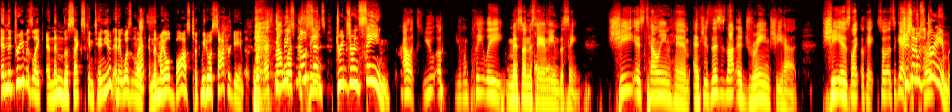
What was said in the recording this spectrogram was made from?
And the dream is like, and then the sex continued, and it wasn't like, That's- and then my old boss took me to a soccer game. Like, that's not makes what no scene- sense. Dreams are insane. alex you uh, you're completely misunderstanding the scene she is telling him and she's this is not a dream she had she is like okay so it's again she said it was a dream.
